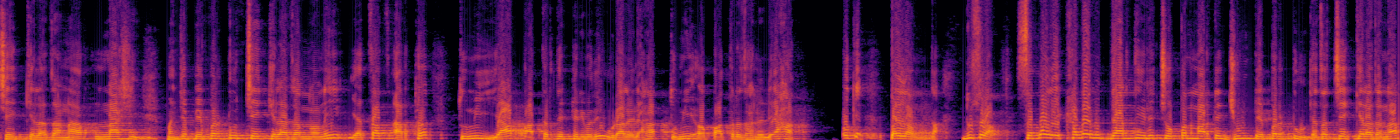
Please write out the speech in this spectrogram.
चेक केला जाणार नाही. म्हणजे पेपर टू चेक केला जाणार नाही याचाच अर्थ तुम्ही या पात्रते फेरीमध्ये उडालेले आहात तुम्ही अपात्र झालेले आहात. ओके पहिला मुद्दा. दुसरा सपोज एखादा विद्यार्थी चोपन्न मार्क घेऊन पेपर टू त्याचा चेक केला जाणार.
